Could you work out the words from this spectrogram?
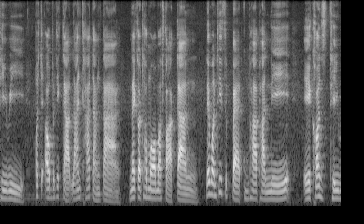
TV ก็จะเอาบรรยากาศร้านค้าต่างๆ ในกทมมาฝากกันในวันที่ 18 กุมภาพันธ์นี้ Acon TV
